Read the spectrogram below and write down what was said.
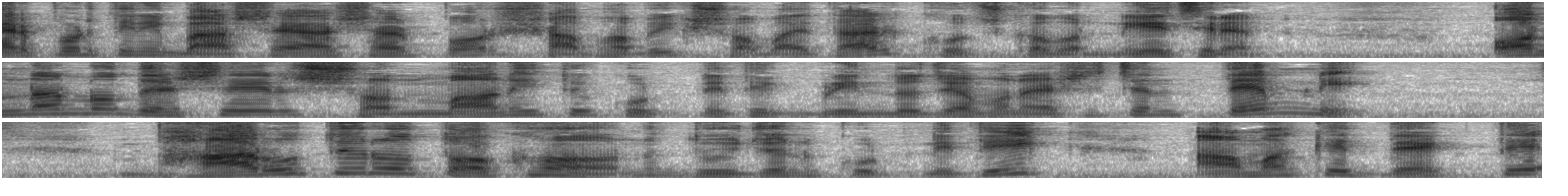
এরপর তিনি বাসায় আসার পর স্বাভাবিক সবাই তার খোঁজখবর নিয়েছিলেন। অন্যান্য দেশের সম্মানিত কূটনীতিক বৃন্দ যেমন এসেছেন, তেমনি ভারতেরও তখন দুইজন কূটনীতিক আমাকে দেখতে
